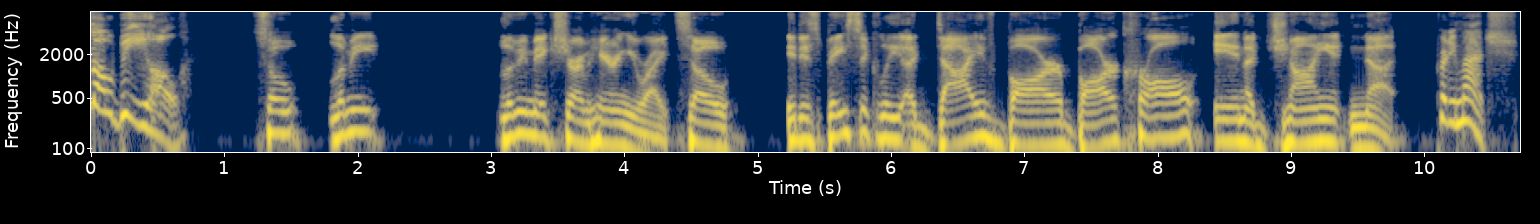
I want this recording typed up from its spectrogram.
Nutmobile. So let me let me make sure I'm hearing you right. So it is basically a dive bar bar crawl in a giant nut. pretty much.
